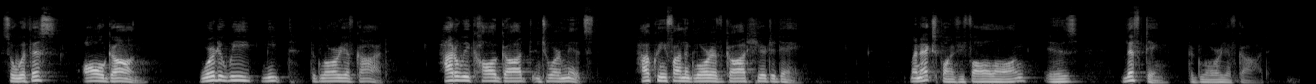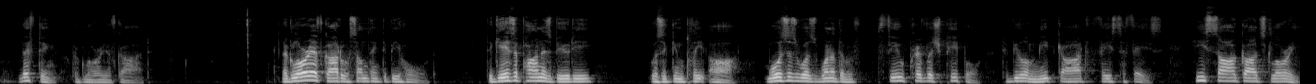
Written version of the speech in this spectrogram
So, with this all gone, where do we meet the glory of God? How do we call God into our midst? How can we find the glory of God here today? My next point, if you follow along, is lifting the glory of God. Lifting the glory of God. The glory of God was something to behold. To gaze upon his beauty was a complete awe. Moses was one of the few privileged people to be able to meet God face to face. He saw God's glory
